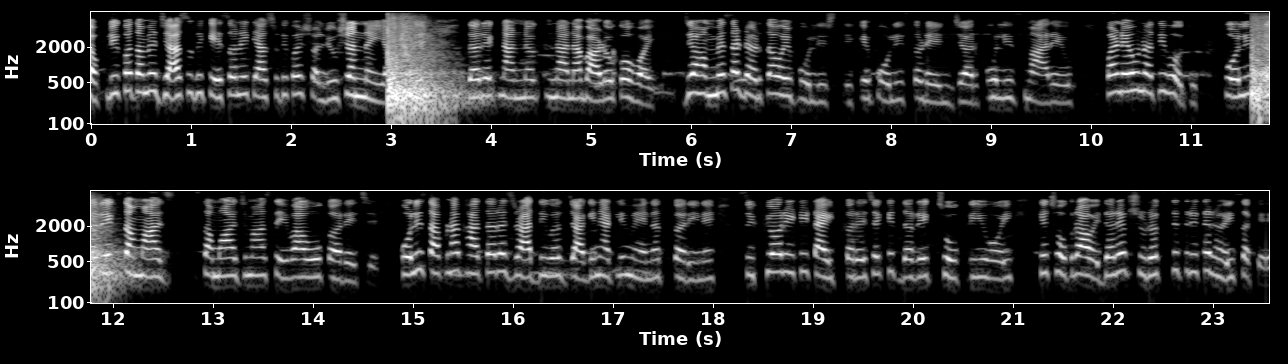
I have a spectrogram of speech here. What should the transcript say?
તકલીફો તમે જ્યાં સુધી કહેશો નહીં, ત્યાં સુધી કોઈ સોલ્યુશન નહીં આવશે દરેક નાના નાના બાળકો હોય, જે હંમેશા ડરતા હોય પોલીસથી કે પોલીસ તો ડેન્જર પોલીસ મારે એવું. પણ એવું નથી હોતું. પોલીસ દરેક સમાજ, સમાજમાં સેવાઓ કરે છે. પોલીસ આપણા ખાતર જ રાત દિવસ જાગીને આટલી મહેનત કરીને સિક્યોરિટી ટાઈટ કરે છે કે દરેક છોકરી હોય કે છોકરા હોય, દરેક સુરક્ષિત રીતે રહી શકે.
